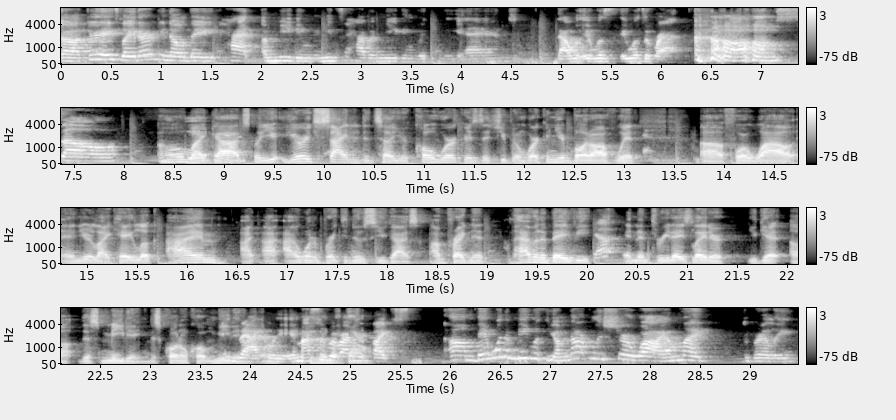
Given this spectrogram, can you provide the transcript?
uh, three days later, you know, they had a meeting. They need to have a meeting with me, and that was it. Was it was a wrap? um, so. Oh my yeah. God! So you, you're excited to tell your coworkers that you've been working your butt off with uh, for a while and you're like hey look i'm i i, I want to break the news to you guys i'm pregnant i'm having a baby yep. and then three days later you get uh, this meeting this quote unquote meeting exactly and, and my supervisor's like um, they want to meet with you i'm not really sure why i'm like really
